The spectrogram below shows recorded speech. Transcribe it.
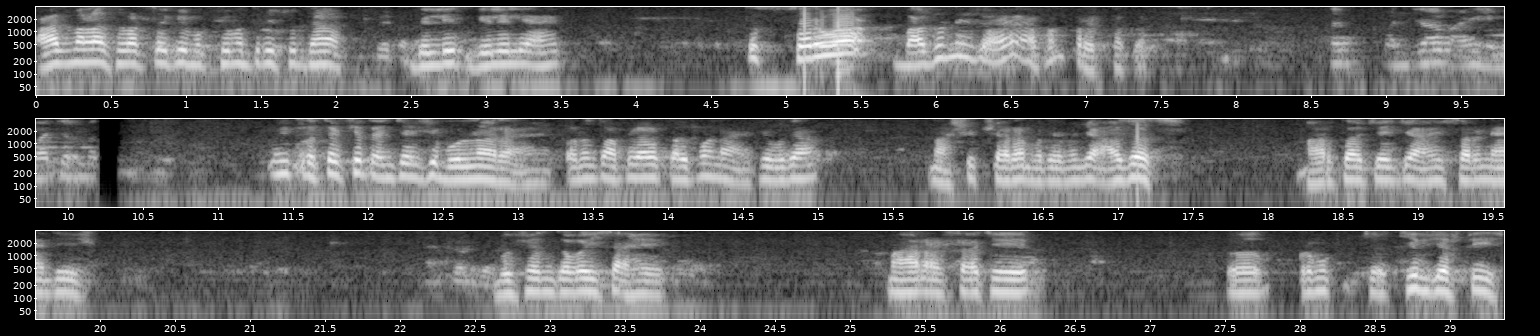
आज मला असं वाटतं की मुख्यमंत्री सुद्धा दिल्लीत गेलेले आहेत. तर सर्व बाजूने जे आहे आपण प्रयत्न करतो. पंजाब आणि हिमाचलमध्ये मी प्रत्यक्ष त्यांच्याशी बोलणार आहे परंतु आपल्याला कल्पना आहे की उद्या नाशिक शहरामध्ये म्हणजे आजच भारताचे जे आहे सरन्यायाधीश भूषण गवई साहेब महाराष्ट्राचे प्रमुख चीफ जस्टिस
